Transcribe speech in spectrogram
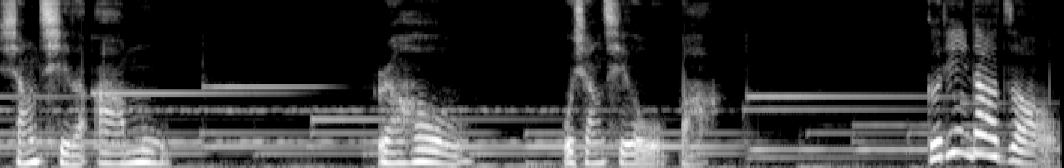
想起了阿木，然后我想起了我爸。隔天一大早，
